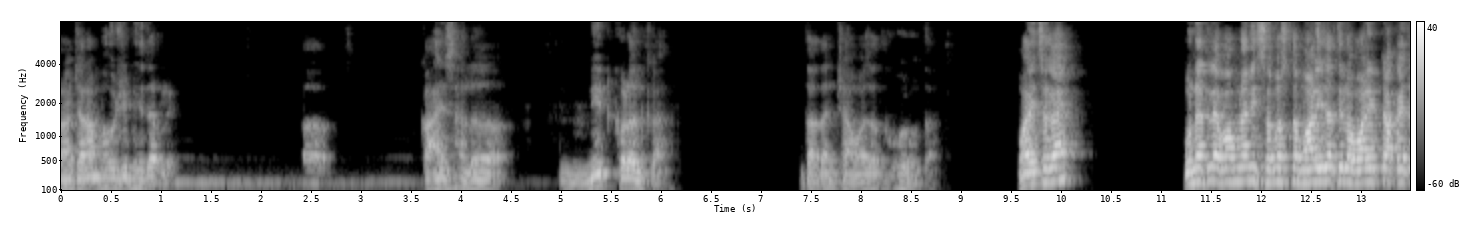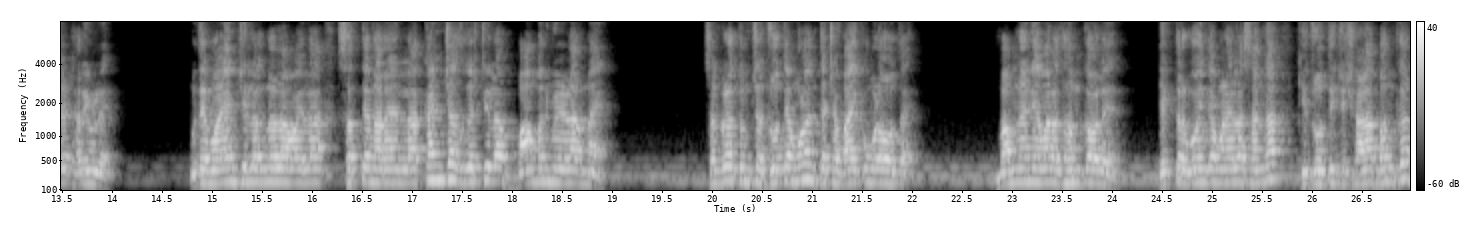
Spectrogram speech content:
राजाराम भाऊजी भेदरले. काय झालं नीट कळल का? दादांच्या आवाजात घोर होता. व्हायचं काय? पुण्यातल्या बामणांनी समस्त माळी जातीला वाळीत टाकायचं ठरवलंय. उद्या माळ्यांची लग्न लावायला सत्यनारायणला कंच्याच गोष्टीला बामण मिळणार नाही. सगळं तुमच्या जोत्यामुळं त्याच्या बायकोमुळे होत आहे बामणांनी आम्हाला धमकावलंय. एकतर गोविंद्या म्हणायला सांगा की ज्योतीची शाळा बंद कर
